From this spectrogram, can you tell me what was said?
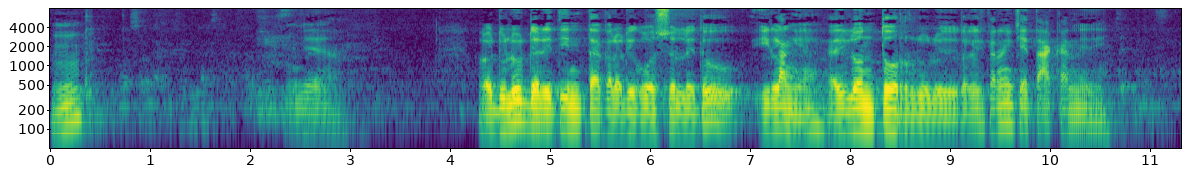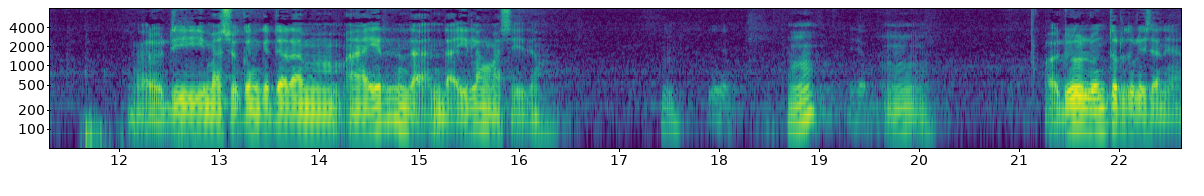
Hmm? Ya. Kalau dulu dari tinta kalau digosel itu hilang ya, dari lontur dulu. Tapi sekarang cetakan ini. Kalau dimasukkan ke dalam air enggak enggak hilang masih itu. Hmm? Hmm. Oh, dulu luntur tulisannya.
